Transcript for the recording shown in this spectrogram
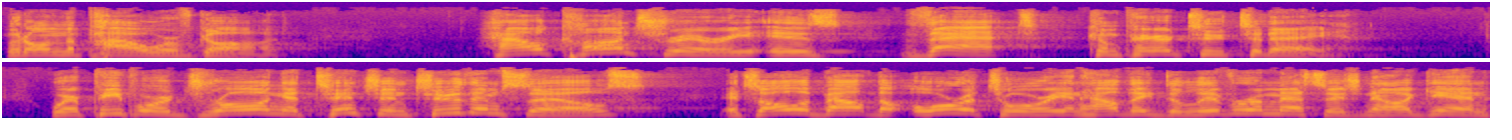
but on the power of God. How contrary is that compared to today, where people are drawing attention to themselves? It's all about the oratory and how they deliver a message. Now, again,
